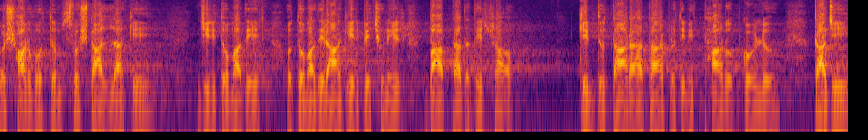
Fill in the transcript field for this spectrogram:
ও সর্বোত্তম স্রষ্টা আল্লাহকে, যিনি তোমাদের ও তোমাদের আগের পেছনের বাপ দাদাদের রব। কিন্তু তারা তার প্রতি মিথ্যা আরোপ করল, কাজী,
